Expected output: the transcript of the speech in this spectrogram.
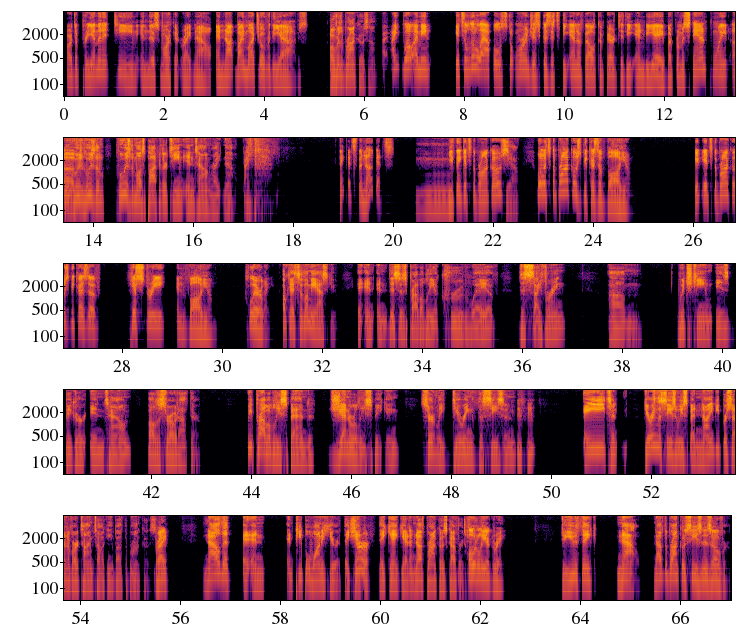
are the preeminent team in this market right now, and not by much over the Avs. Over the Broncos, huh? I, I well, I mean, it's a little apples to oranges because it's the NFL compared to the NBA. But from a standpoint Who, of, who's, who's the who is the most popular team in town right now? I think it's the Nuggets. Mm, You think it's the Broncos? yeah. Well, it's the Broncos because of volume. It, it's the Broncos because of history and volume. Clearly, Okay, so let me ask you, and and, this is probably a crude way of deciphering um, which team is bigger in town. I'll just throw it out there. We probably spend, generally speaking, certainly during the season, mm-hmm. 80 to during the season we spend 90% of our time talking about the Broncos. right? Now that and and, people want to hear it. They can't Sure, they can't get enough Broncos coverage. totally agree. Do you think now, now that the Broncos season is over,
